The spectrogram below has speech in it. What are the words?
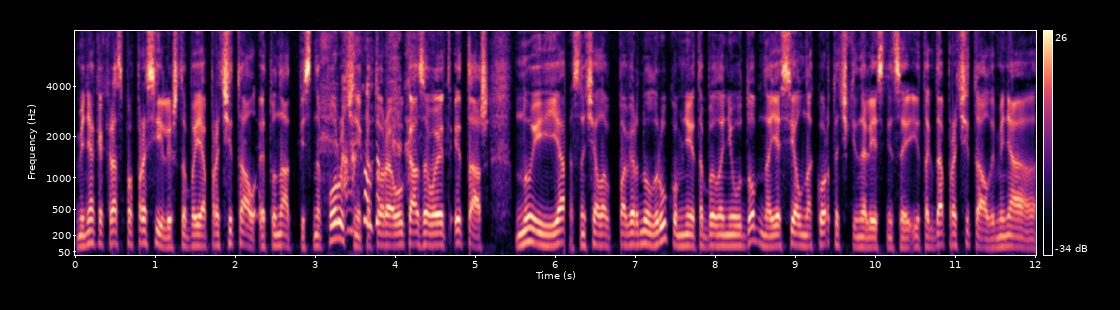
меня как раз попросили, чтобы я прочитал эту надпись на поручне, которая указывает этаж. Ну и я сначала повернул руку, мне это было неудобно, я сел на корточки на лестнице и тогда прочитал. И меня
